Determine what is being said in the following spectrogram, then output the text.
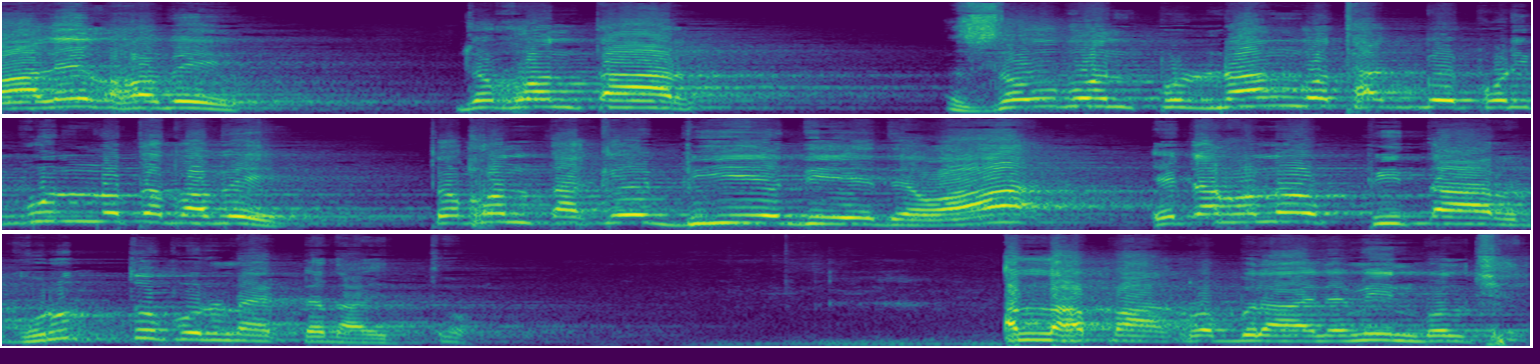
বালেগ হবে, যখন তার যৌবন পূর্ণাঙ্গ থাকবে, পরিপূর্ণতা পাবে, তখন তাকে বিয়ে দিয়ে দেওয়া, এটা হলো পিতার গুরুত্বপূর্ণ একটা দায়িত্ব। আল্লাহ পাক রব্বুল আলমিন বলছেন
